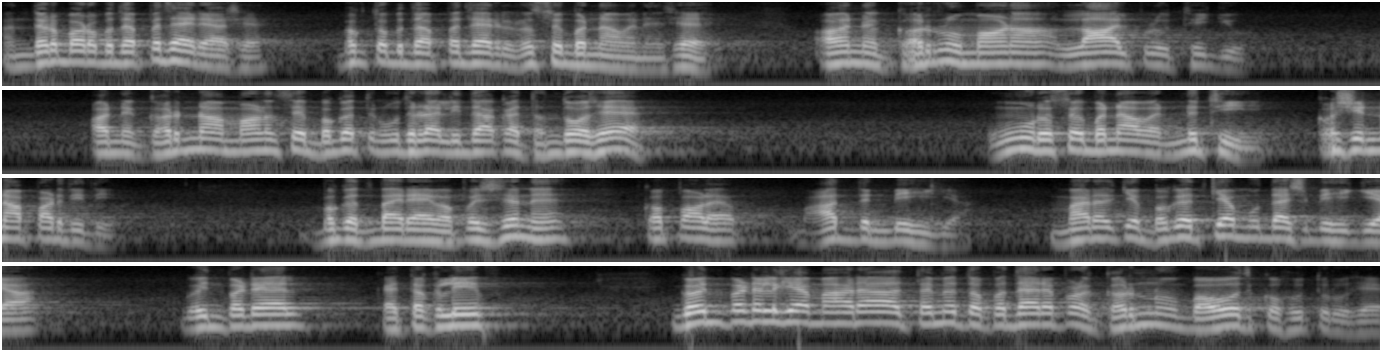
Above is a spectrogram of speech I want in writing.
અને દરબારો બધા પધાર્યા છે. ભક્તો બધા પધારેલ, રસોઈ બનાવવાની છે. અને ઘરનું માણા લાલ પીળું થઈ ગયું. અને ઘરના માણસે ભગતને ઉધડા લીધા કાંઈ ધંધો છે. હું રસોઈ બનાવવાની નથી ઘસી ના પાડી દીધી. ભગત બહાર આવ્યા પછી છે ને, કપાળે હાથ દઈને બેહી ગયા. મહારાજ કે, ભગત, કેમ ઉદાસ બેહી ગયા? ગોવિંદ પટેલ, કઈ તકલીફ? ગોવિંદ પટેલ કે, મહારાજ, તમે તો પધારે પણ ઘરનું બહુ જ કહુતરું છે.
